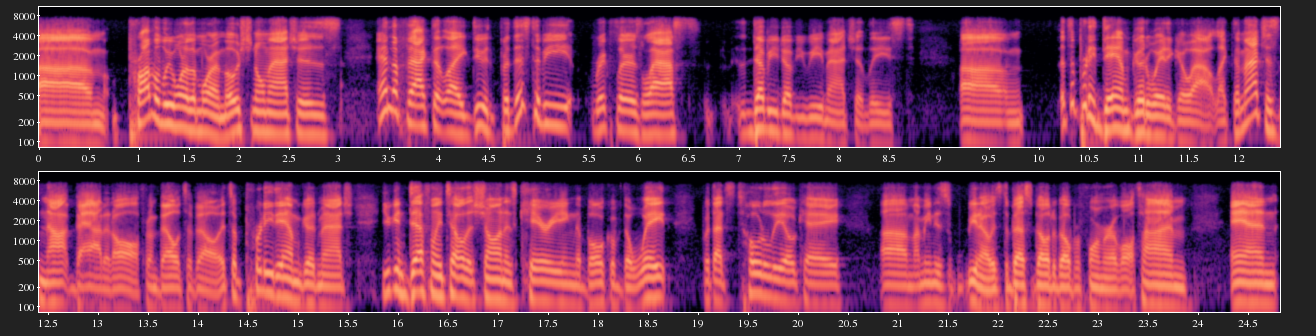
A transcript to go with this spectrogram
Um, probably one of the more emotional matches, and the fact that like, dude, for this to be Ric Flair's last WWE match, at least, um, that's a pretty damn good way to go out. Like the match is not bad at all from bell to bell. It's a pretty damn good match. You can definitely tell that Shawn is carrying the bulk of the weight, but that's totally okay. Um, I mean, is you know, is the best bell to bell performer of all time, and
